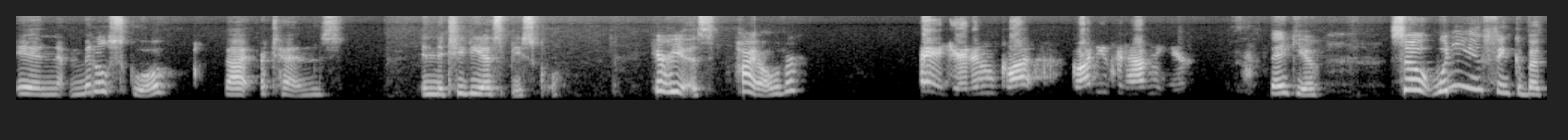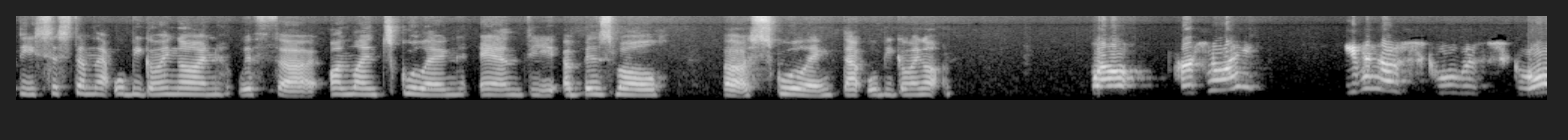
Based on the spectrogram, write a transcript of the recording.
in middle school that attends in the TDSB school. Here he is. Hi, Oliver. Hey, Jaden. Glad glad you could have me here. Thank you. So, what do you think about the system that will be going on with uh, online schooling and the abysmal uh, schooling that will be going on? Well, personally, even though school is school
